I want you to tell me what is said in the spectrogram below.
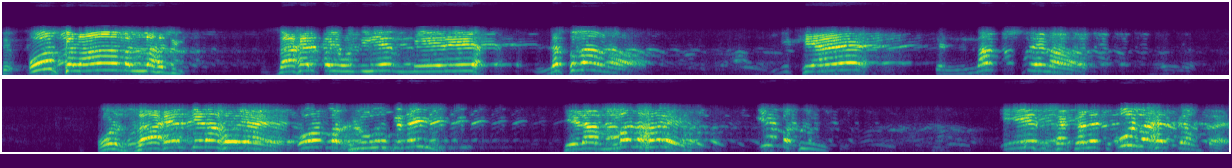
تے او کلام اللہ دی ظاہر پہ ہوندی ہے، میرے لفظاں نال۔ لکھیا ہے کہ نقش دے نال۔ ظاہر جڑا ہویا ہے، او مخلوق نہیں، جڑا من ہے، یہ مخلوق۔ اس شکل وہ ظاہر پہ ہوتا ہے۔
